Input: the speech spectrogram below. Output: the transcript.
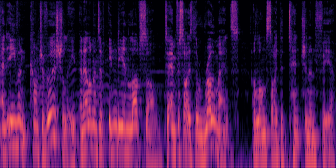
and even controversially, an element of Indian love song to emphasise the romance alongside the tension and fear.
